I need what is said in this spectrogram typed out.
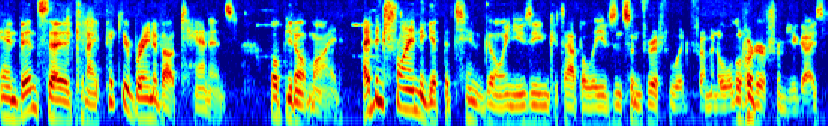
And Ben said, Can I pick your brain about tannins? Hope you don't mind. I've been trying to get the tint going using catappa leaves and some driftwood from an old order from you guys.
